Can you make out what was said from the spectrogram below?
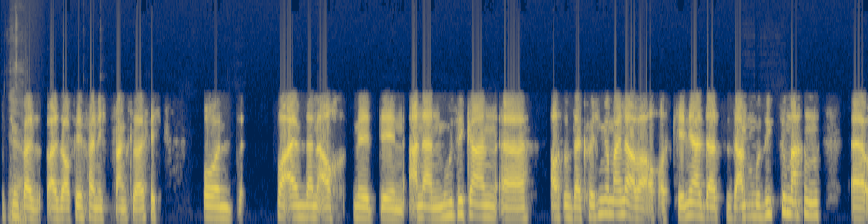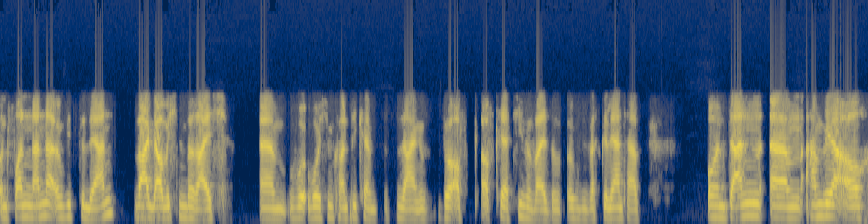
beziehungsweise also auf jeden Fall nicht zwangsläufig. Und vor allem dann auch mit den anderen Musikern äh, aus unserer Kirchengemeinde, aber auch aus Kenia, da zusammen Musik zu machen äh, und voneinander irgendwie zu lernen, war, glaube ich, ein Bereich, ähm, wo, wo ich im Confi-Camp sozusagen so auf, auf kreative Weise irgendwie was gelernt habe. Und dann ähm, haben wir auch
